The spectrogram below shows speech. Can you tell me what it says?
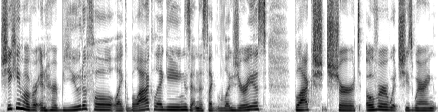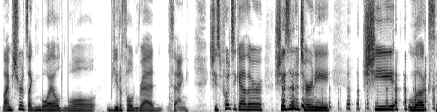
She came over in her beautiful like black leggings and this like luxurious black sh- shirt over which she's wearing I'm sure it's like boiled wool beautiful red thing. She's put together. She's an attorney. she looks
